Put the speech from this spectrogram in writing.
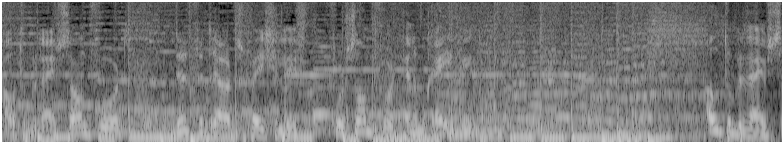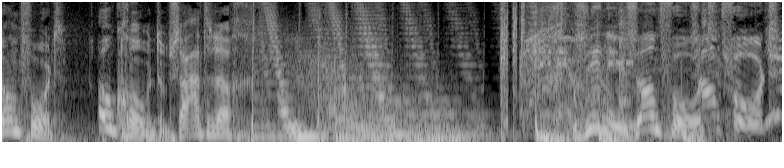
Autobedrijf Zandvoort, de vertrouwde specialist voor Zandvoort en omgeving. Autobedrijf Zandvoort, ook geopend op zaterdag. Zin in Zandvoort, Zandvoort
